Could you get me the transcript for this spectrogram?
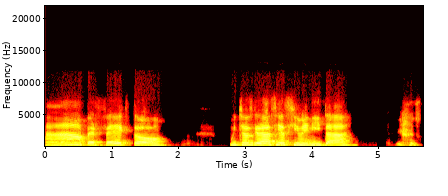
Ah, perfecto. Muchas gracias, Jimenita.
